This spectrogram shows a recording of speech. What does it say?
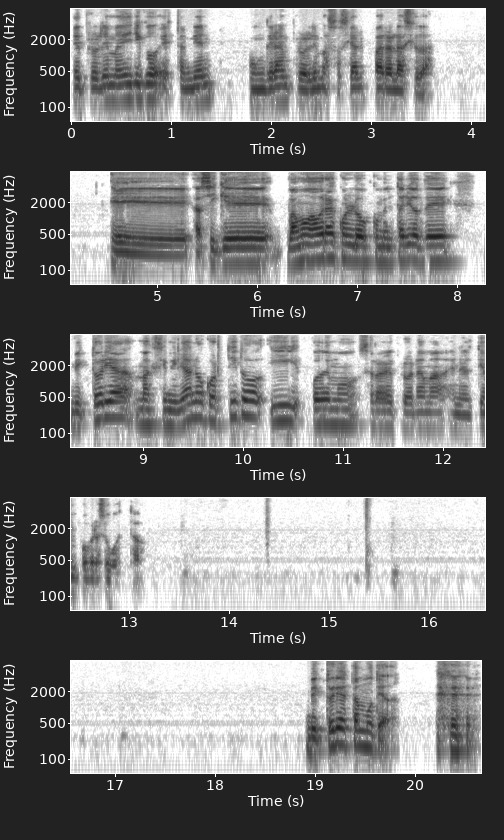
el problema hídrico es también un gran problema social para la ciudad. Eh, así que vamos ahora con los comentarios de Victoria, Maximiliano, cortito, y podemos cerrar el programa en el tiempo presupuestado. Victoria está muteada.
